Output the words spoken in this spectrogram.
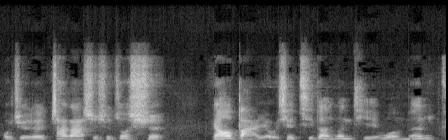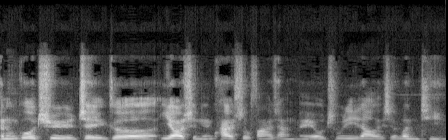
我觉得扎扎实实做事，然后把有一些基本问题，我们可能过去这个一二十年快速发展没有注意到的一些问题，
